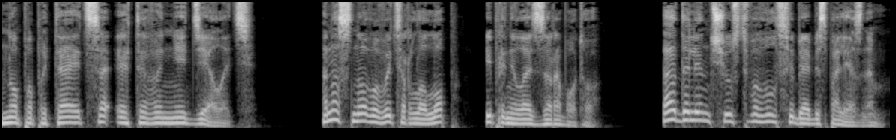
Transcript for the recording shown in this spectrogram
«но попытается этого не делать». Она снова вытерла лоб и принялась за работу. Адалин чувствовал себя бесполезным.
